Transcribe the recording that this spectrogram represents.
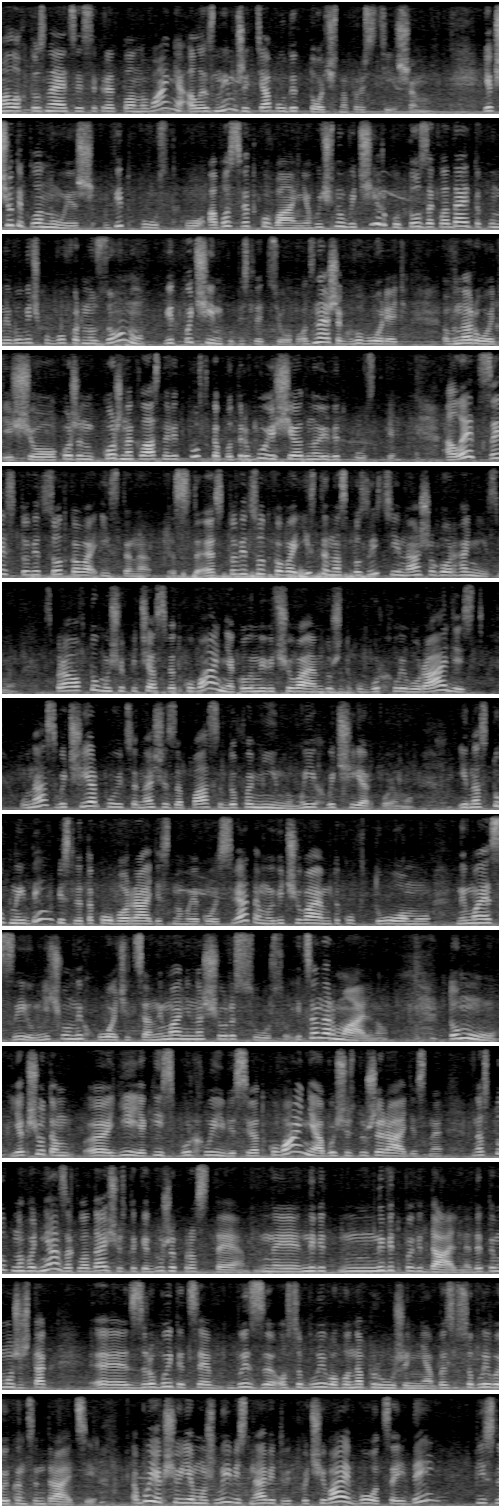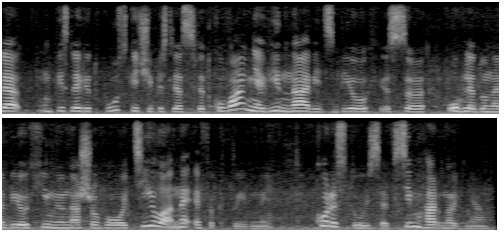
Мало хто знає цей секрет планування, але з ним життя буде точно простішим. Якщо ти плануєш відпустку або святкування, гучну вечірку, то закладай таку невеличку буферну зону відпочинку після цього. От знаєш, як говорять в народі, що кожен, кожна класна відпустка потребує ще одної відпустки. Але це 100% істина. С- е, 100% істина з позиції нашого організму. Справа в тому, що під час святкування, коли ми відчуваємо дуже таку бурхливу радість, у нас вичерпуються наші запаси дофаміну, ми їх вичерпуємо. І наступний день після такого радісного якогось свята ми відчуваємо таку втому, немає сил, нічого не хочеться, немає ні на що ресурсу. І це нормально. Тому, якщо там е, є якісь бурхливі святкування або щось дуже радісне, наступного дня закладай щось таке дуже просте, невідповідальне, де ти можеш так е, зробити це без особливого напруження, без особливої концентрації. Або якщо є можливість, навіть відпочивай, бо цей день. Після, після відпустки чи після святкування він навіть з, біо, з огляду на біохімію нашого тіла неефективний. Користуйся. Всім гарного дня!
